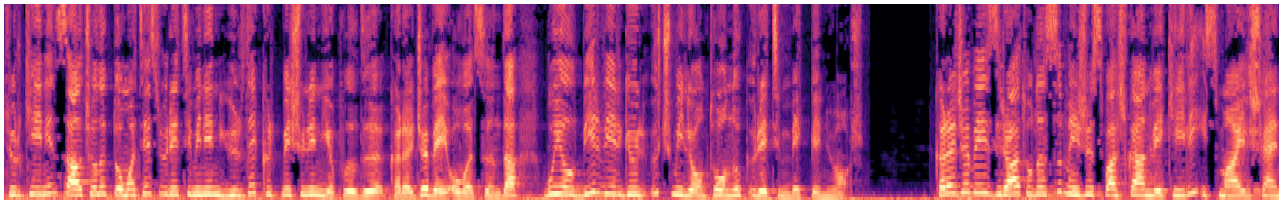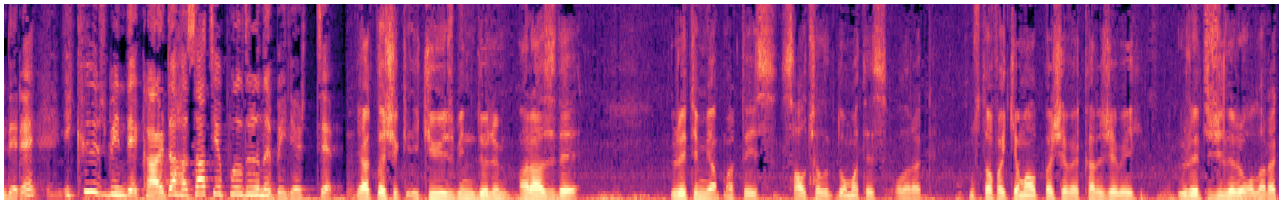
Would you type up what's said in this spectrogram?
Türkiye'nin salçalık domates üretiminin %45'inin yapıldığı Karacabey Ovası'nda bu yıl 1,3 milyon tonluk üretim bekleniyor. Karacabey Ziraat Odası Meclis Başkan Vekili İsmail Şender'e 200 bin dekarda hasat yapıldığını belirtti. Yaklaşık 200 bin dönüm arazide üretim yapmaktayız. Salçalık domates olarak. Mustafa Kemal Paşa ve Karacabey üreticileri olarak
